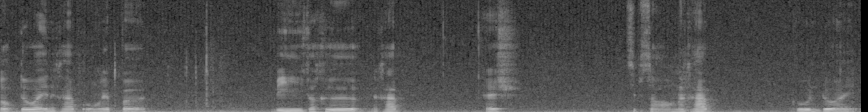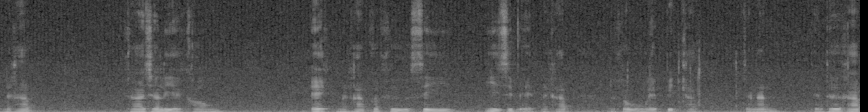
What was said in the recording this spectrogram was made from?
ลบด้วยนะครับวงเล็บเปิด b ก็คือนะครับ h 12 นะครับ คูณด้วยนะครับ ค่าเฉลี่ยของ x นะครับก็คือ c 21 นะครับ แล้วก็วงเล็บปิดครับ จากนั้น enter ครับ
